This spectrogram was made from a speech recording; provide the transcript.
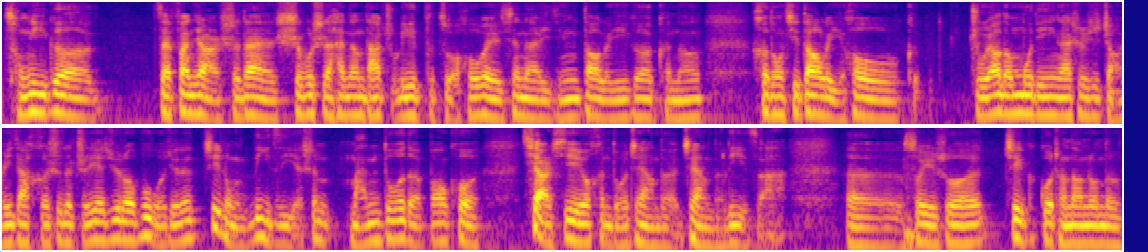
从一个在范加尔时代时不时还能打主力的左后卫，现在已经到了一个可能合同期到了以后，主要的目的应该是去找一家合适的职业俱乐部。我觉得这种例子也是蛮多的，包括切尔西也有很多这样的这样的例子啊。呃，所以说这个过程当中的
